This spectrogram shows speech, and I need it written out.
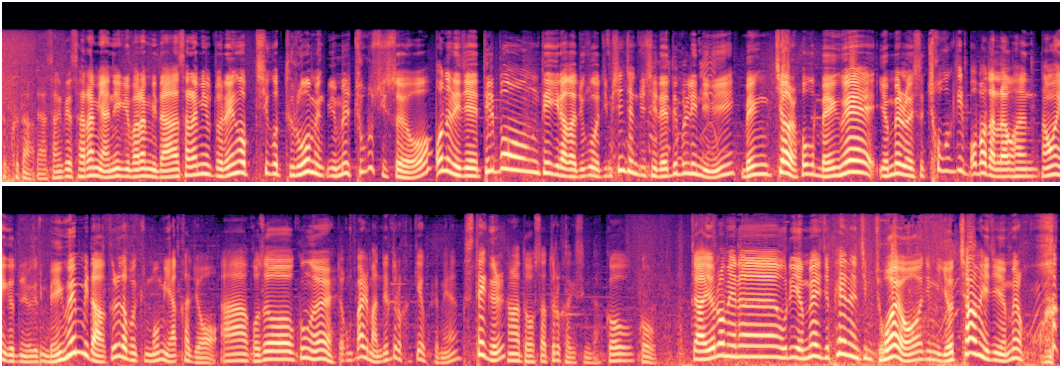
더크닥. 자 상대 사람이 아니길 바랍니다. 사람이 또 랭업 치고 들어오면 연멸 죽을 수 있어요. 오늘 이제 딜봉 덱이라 가지고 지금 신청 주신 레드블리님이 맹철 혹은 맹회 연멸로 해서 초극딜 뽑아달라고 한 상황이거든요. 여기 맹회입니다. 그러다 보니까 몸이 약하죠. 아 고서 궁을 조금 빨리 만들도록 할게요 그러면. 스택을 하나 더 쌓도록 하겠습니다. 고고. 자 이러면은 우리 연멜 이제 팬은 지금 좋아요. 지금 여차하면 이제 연멜 확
